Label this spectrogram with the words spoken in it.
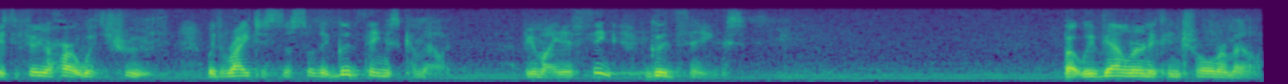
is to fill your heart with truth, with righteousness, so that good things come out of your mind and think good things. But we've got to learn to control our mouth.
